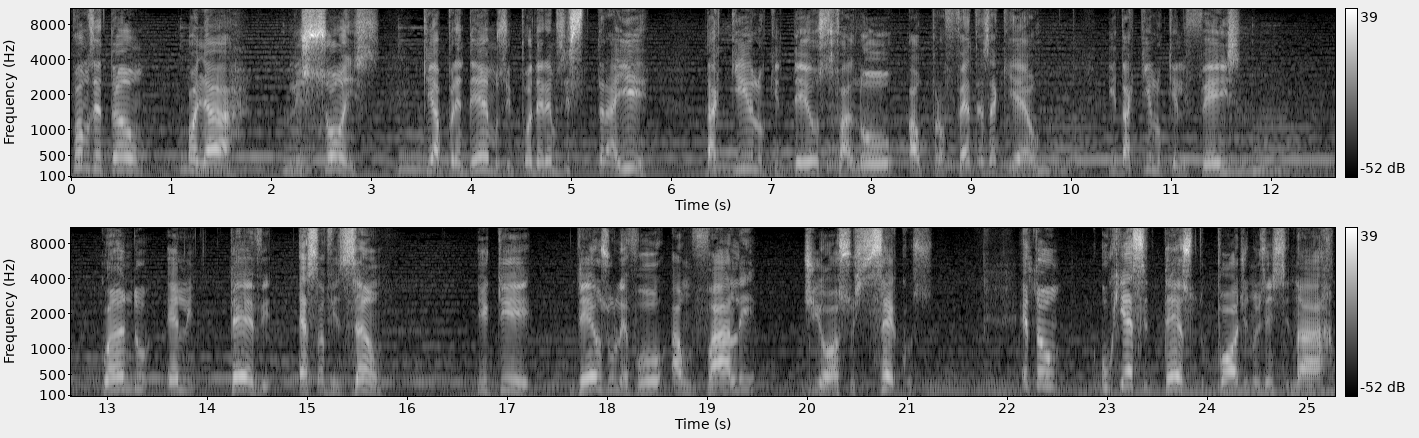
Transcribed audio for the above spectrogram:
Vamos então olhar lições que aprendemos e poderemos extrair daquilo que Deus falou ao profeta Ezequiel e daquilo que ele fez quando ele teve essa visão e que Deus o levou a um vale de ossos secos. Então, o que esse texto pode nos ensinar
